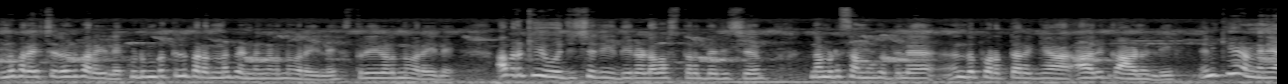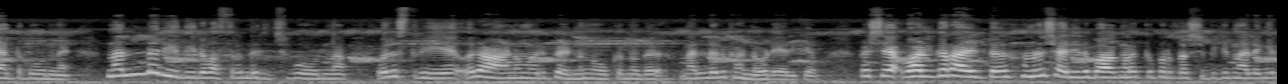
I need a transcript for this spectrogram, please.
എന്ന് പറയും ചിലർ പറയില്ലേ കുടുംബത്തിൽ പിറന്ന പെണ്ണുങ്ങളെന്ന് പറയില്ലേ സ്ത്രീകളെന്ന് പറയില്ലേ അവർക്ക് യോജിച്ച രീതിയിലുള്ള വസ്ത്രം ധരിച്ച് നമ്മുടെ സമൂഹത്തിൽ എന്ത് പുറത്തിറങ്ങിയ ആരും കാണില്ലേ? എനിക്ക് അങ്ങനെയായിട്ട് തോന്നുന്നത് നല്ല രീതിയിൽ വസ്ത്രം ധരിച്ചു പോകുന്ന ഒരു സ്ത്രീയെ ഒരാണും ഒരു പെണ്ണും നോക്കുന്നത് നല്ലൊരു കണ്ണോടെയായിരിക്കും. പക്ഷേ വൾഗറായിട്ട് നമ്മുടെ ശരീരഭാഗങ്ങളൊക്കെ പ്രദർശിപ്പിക്കുന്ന അല്ലെങ്കിൽ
